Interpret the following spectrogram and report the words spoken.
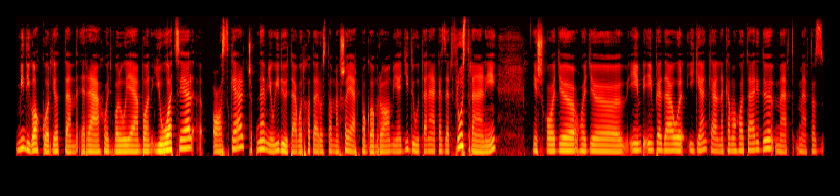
mindig akkor jöttem rá, hogy valójában jó a cél, azt kell, csak nem jó időtávot határoztam meg saját magamra, ami egy idő után elkezdett frusztrálni, és hogy, hogy én, én például igen, kell nekem a határidő, mert, mert az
